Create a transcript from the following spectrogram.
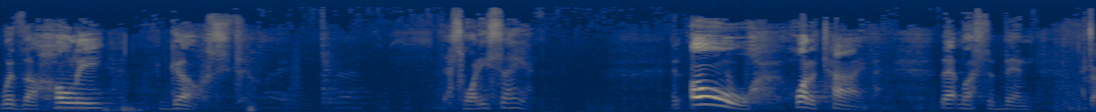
with the Holy Ghost. That's what he's saying. And oh, what a time that must have been. After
